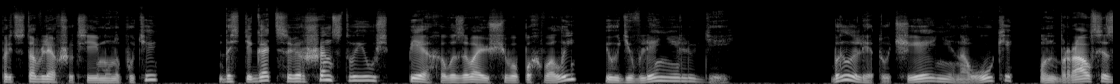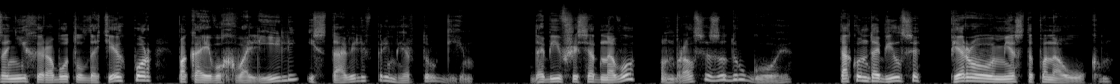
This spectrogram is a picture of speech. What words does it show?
представлявшихся ему на пути, достигать совершенства и успеха, вызывающего похвалы и удивление людей. Было ли это учение, науки, он брался за них и работал до тех пор, пока его хвалили и ставили в пример другим. Добившись одного, он брался за другое. Так он добился первого места по наукам.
